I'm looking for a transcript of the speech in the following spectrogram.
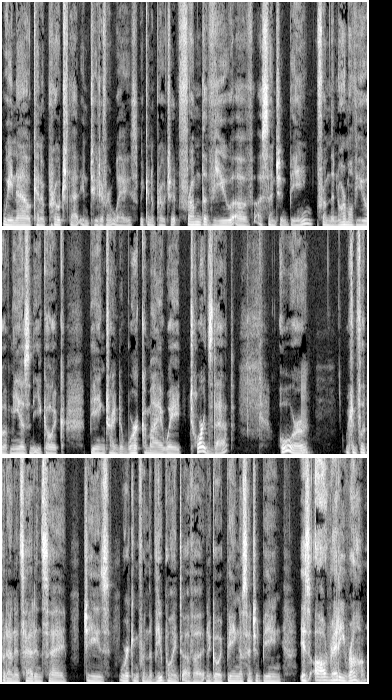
we now can approach that in two different ways. We can approach it from the view of a sentient being, from the normal view of me as an egoic being trying to work my way towards that, or mm we can flip it on its head and say, geez, working from the viewpoint of an egoic being, a sentient being, is already wrong,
